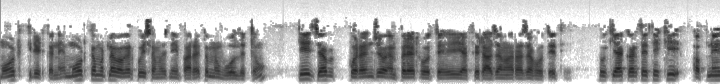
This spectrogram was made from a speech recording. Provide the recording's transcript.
मोड क्रिएट करना है मोड का मतलब अगर कोई समझ नहीं पा रहा है तो मैं बोल देता हूँ कि जब पुरान जो एम्पायर होते हैं या फिर राजा महाराजा होते थे तो क्या करते थे कि अपने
